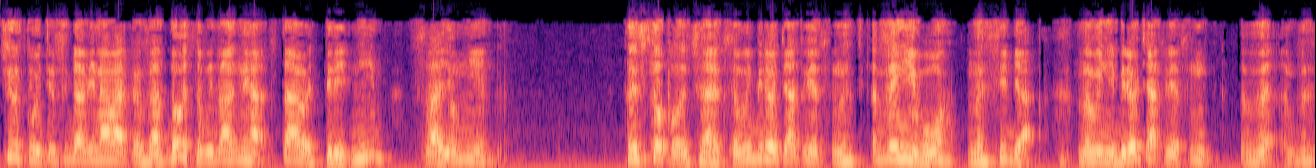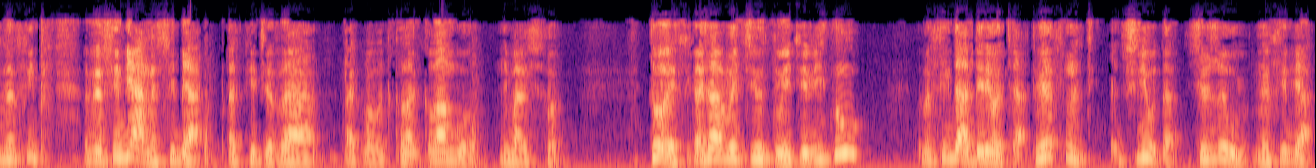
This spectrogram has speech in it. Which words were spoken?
чувствуете себя виноваты за то, что вы должны отстаивать перед ним свое мнение. То есть что получается? Вы берете ответственность за него на себя, но вы не берете ответственность за, за, за себя на себя, простите за такой вот каламбур небольшой. То есть, когда вы чувствуете вину, вы всегда берете ответственность чью-то, чужую, на себя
